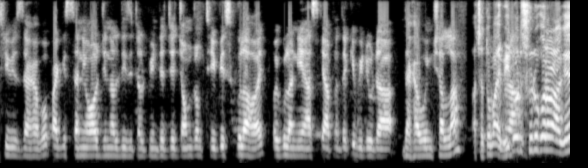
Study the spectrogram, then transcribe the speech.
থ্রি পিস দেখাবো। পাকিস্তানি অরিজিনাল ডিজিটাল প্রিন্টের যে জমজম থ্রি পিসগুলা হয় ওইগুলা নিয়ে আজকে আপনাদেরকে ভিডিওটা দেখাবো ইনশাল্লাহ আচ্ছা তো ভাই ভিডিওটি শুরু করার আগে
